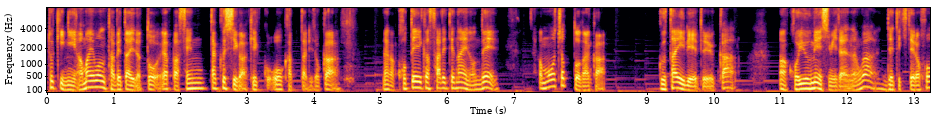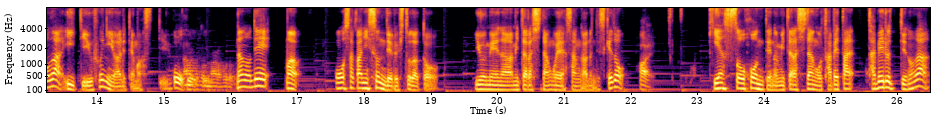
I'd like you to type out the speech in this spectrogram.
時に甘いもの食べたいだとやっぱ選択肢が結構多かったりとかなんか固定化されてないのでもうちょっとなんか具体例というか、まあ、固有名詞みたいなのが出てきてる方がいいっていうふうに言われてますっていう。なるほど、なるほど。なので、まあ、大阪に住んでる人だと、有名なみたらし団子屋さんがあるんですけど、はい。気安総本店のみたらし団子を食べた、食べるっていうのが、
